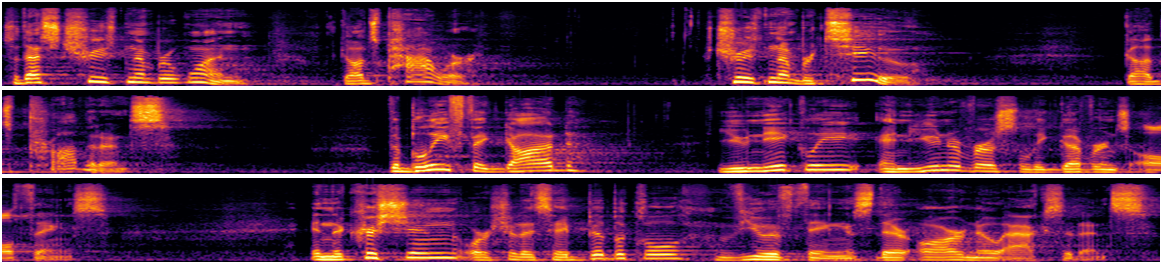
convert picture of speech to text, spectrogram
So, that's truth number one God's power. Truth number two God's providence. The belief that God uniquely and universally governs all things. In the Christian, or should I say biblical, view of things, there are no accidents.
